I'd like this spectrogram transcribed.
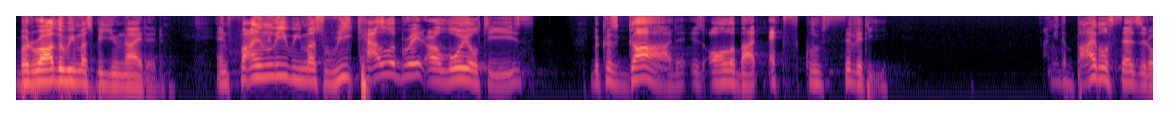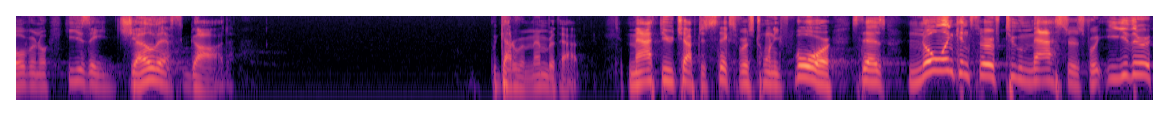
but rather we must be united. And finally, we must recalibrate our loyalties because God is all about exclusivity. I mean, the Bible says it over and over. He is a jealous God. We got to remember that. Matthew chapter 6 verse 24 says, "No one can serve two masters, for either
